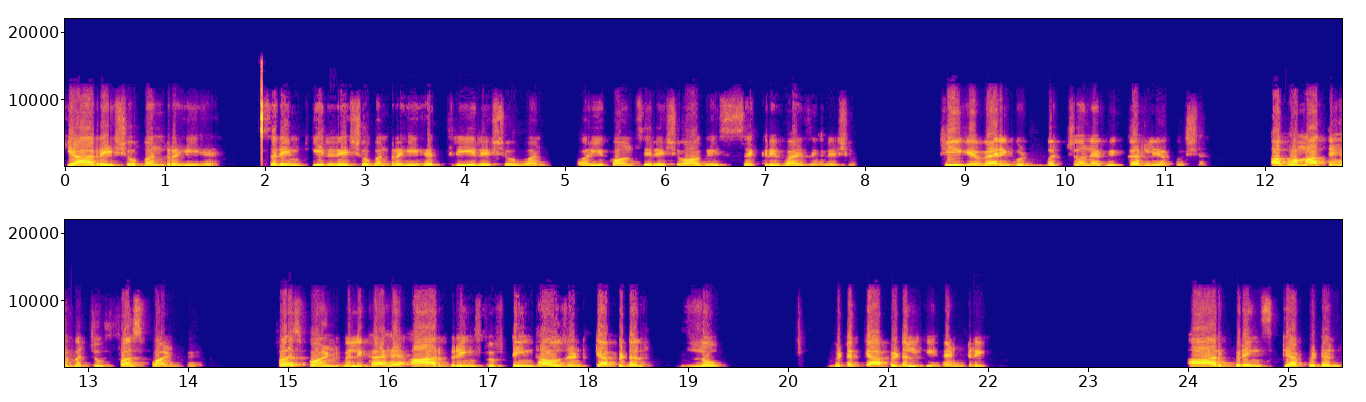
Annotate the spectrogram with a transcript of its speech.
क्या रेशो बन रही है? सर, इनकी रेशो बन रही है थ्री रेशो वन और ये कौन सी रेशो आ गई? सेक्रीफाइसिंग रेशो ठीक है वेरी गुड बच्चों ने भी कर लिया क्वेश्चन अब हम आते हैं बच्चों फ़र्स्ट पॉइंट पे. फ़र्स्ट पॉइंट में लिखा है R brings fifteen thousand capital लो. बेटा कैपिटल की एंट्री आर ब्रिंग्स कैपिटल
